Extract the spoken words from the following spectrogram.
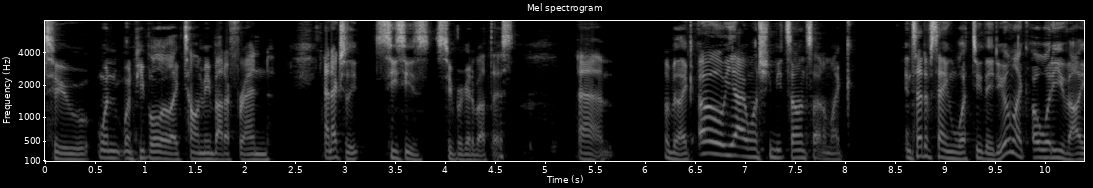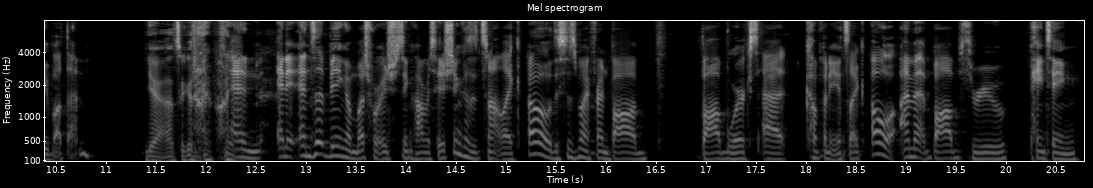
to when when people are like telling me about a friend, and actually Cece's super good about this. Um, they'll be like, "Oh yeah, I want you to meet so and so." I'm like, instead of saying what do they do, I'm like, "Oh, what do you value about them?" Yeah. That's a good way of putting it. and and it ends up being a much more interesting conversation because it's not like, "Oh, this is my friend Bob. Bob works at company." It's like, "Oh, I met Bob through painting,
